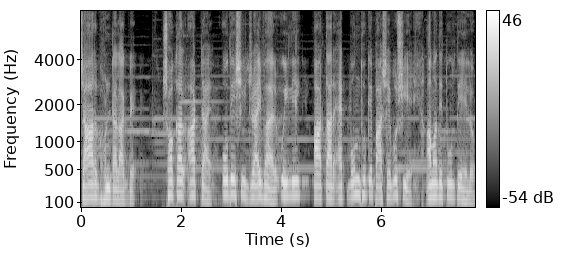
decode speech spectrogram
চার ঘণ্টা লাগবে। সকাল আটটায় ওদেশি ড্রাইভার উইলি আর তার এক বন্ধুকে পাশে বসিয়ে আমাদের তুলতে এলো।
